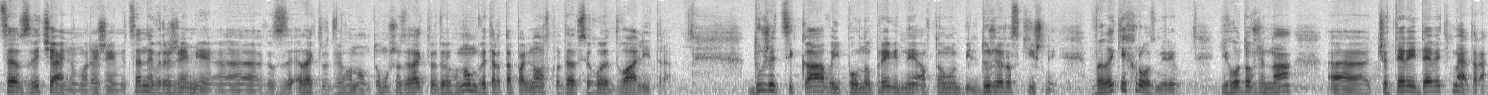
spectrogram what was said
це в звичайному режимі, це не в режимі е, з електродвигуном, тому що з електродвигуном витрата пального складає всього 2 літра. Дуже цікавий повнопривідний автомобіль, дуже розкішний, великих розмірів. Його довжина е, 4,9 метра.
